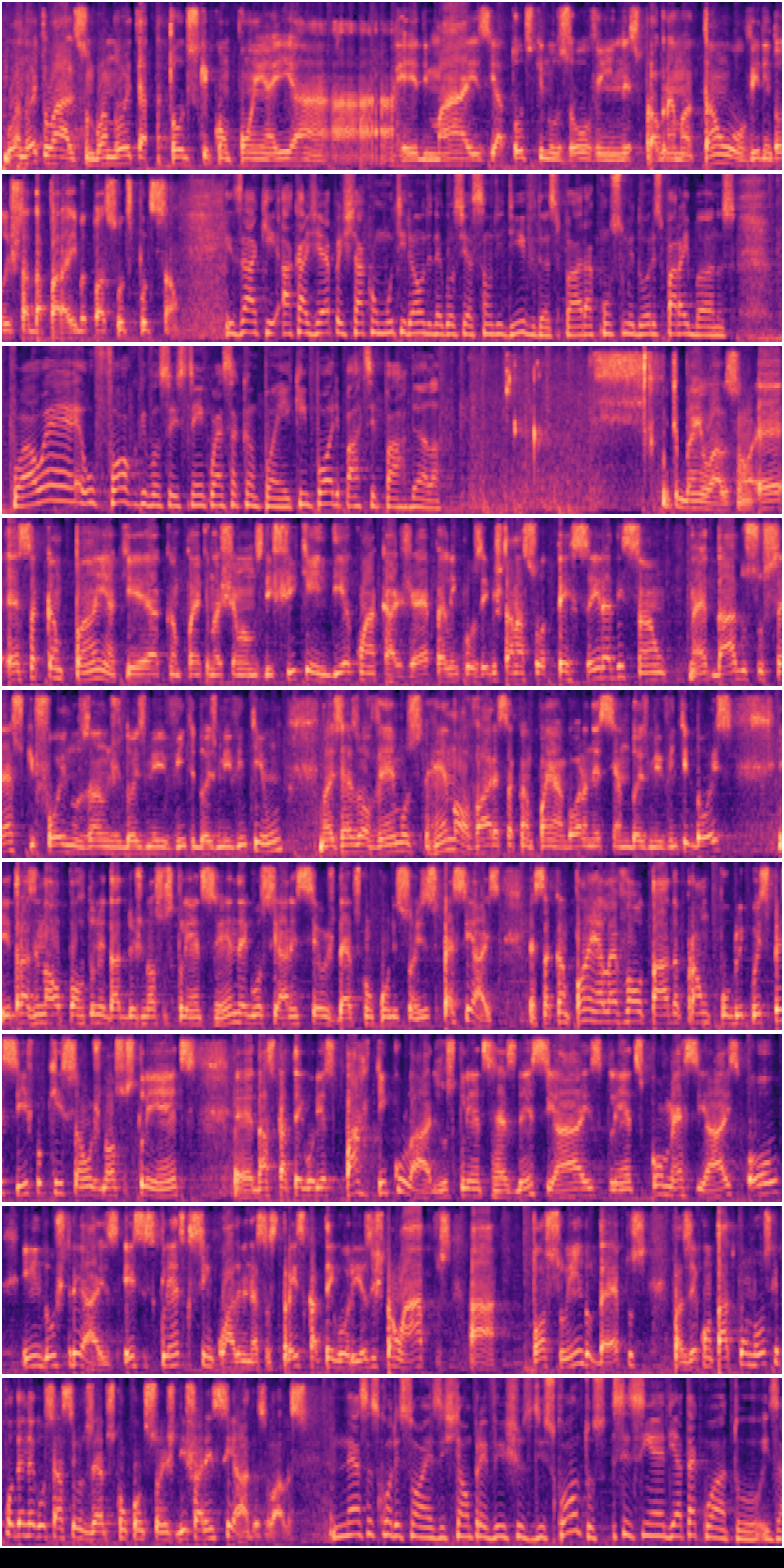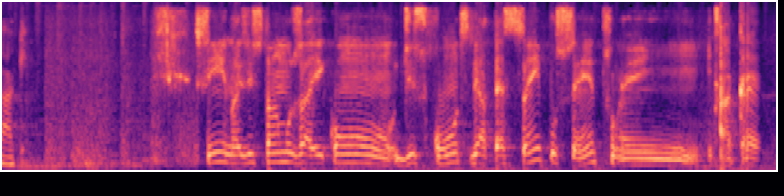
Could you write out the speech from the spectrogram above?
Boa noite, Alisson. Boa noite a todos que compõem aí a, a, a, Rede Mais e a todos que nos ouvem nesse programa tão ouvido em todo o estado da Paraíba. Estou à sua disposição. Isaac, a Cagepa está com um mutirão de negociação de dívidas para consumidores paraibanos. Qual é o foco que vocês têm com essa campanha e quem pode participar dela? Muito bem, Alisson. É, essa campanha, que é a campanha que nós chamamos de Fique em Dia com a Cagepa, ela inclusive está na sua terceira edição. Né? Dado o sucesso que foi nos anos de 2020 e 2021, nós resolvemos renovar essa campanha agora nesse ano 2022 e trazendo a oportunidade dos nossos clientes renegociarem seus débitos com condições especiais. Essa campanha ela é voltada para um público específico, que são os nossos clientes é, das categorias particulares, os clientes residentes residenciais, clientes comerciais ou industriais. Esses clientes que se enquadrem nessas três categorias estão aptos a possuindo débitos, fazer contato conosco e poder negociar seus débitos com condições diferenciadas, Wallace. Nessas condições estão previstos descontos? Se sim, é de até quanto, Isaac? Sim, nós estamos aí com descontos de até 100% em acréscimo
